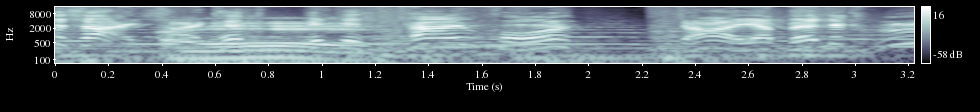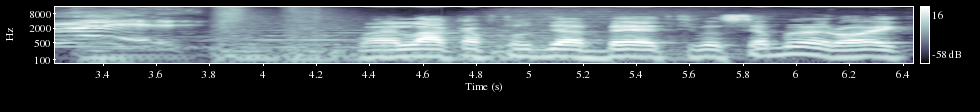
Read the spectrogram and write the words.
aside, sidekick. Aê. It is time for Diabetic é Ray! Vai lá, Capitão Diabetes, você é meu herói.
